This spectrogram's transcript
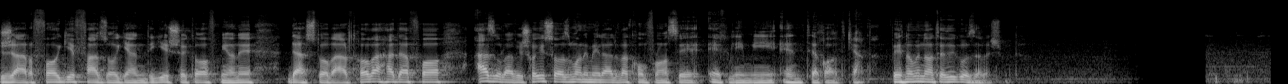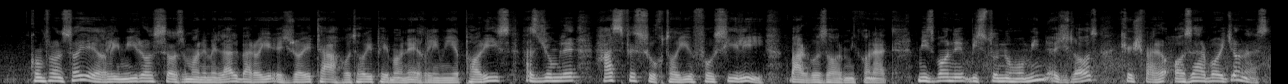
ژرفای فزاینده شکاف میان دستاوردها و هدفها از روش‌های سازمان ملل و کنفرانس اقلیمی انتقاد کردند. بهنام ناطقی گزارش میده. کنفرانس های اقلیمی را سازمان ملل برای اجرای تعهدهای پیمان اقلیمی پاریس از جمله حذف سوختهای فسیلی برگزار می کند. میزبان 29 مین اجلاس کشور آذربایجان است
